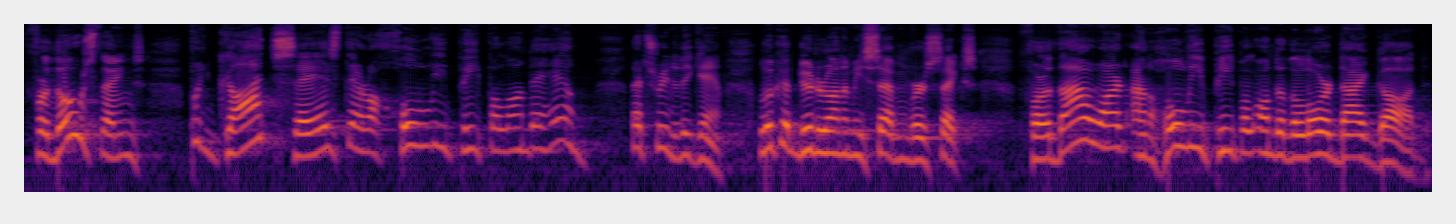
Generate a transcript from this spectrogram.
for those things, but God says they're a holy people unto Him. Let's read it again. Look at Deuteronomy 7, verse 6. For thou art an holy people unto the Lord thy God.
